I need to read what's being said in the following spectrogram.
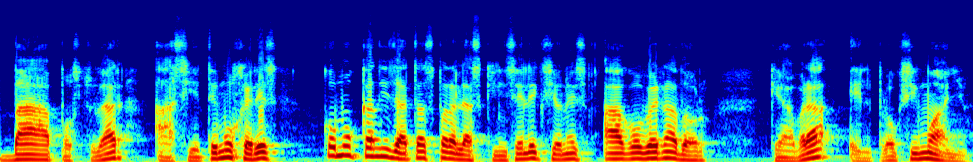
va a postular a siete mujeres como candidatas para las 15 elecciones a gobernador que habrá el próximo año.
